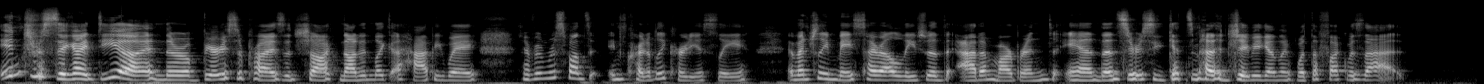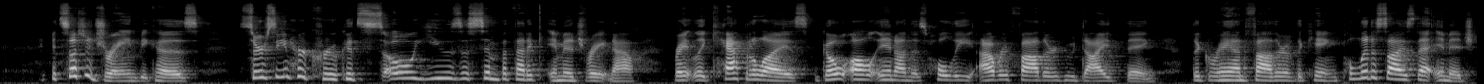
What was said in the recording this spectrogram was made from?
"Interesting idea," and they're very surprised and shocked, not in like a happy way. And everyone responds incredibly courteously. Eventually, Mace Tyrell leaves with Addam Marbrand, and then Cersei gets mad at Jaime again, like, "What the fuck was that?" It's such a drain because Cersei and her crew could so use a sympathetic image right now, right? Like, capitalize, go all in on this holy our father who died thing, the grandfather of the king, politicize that image.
